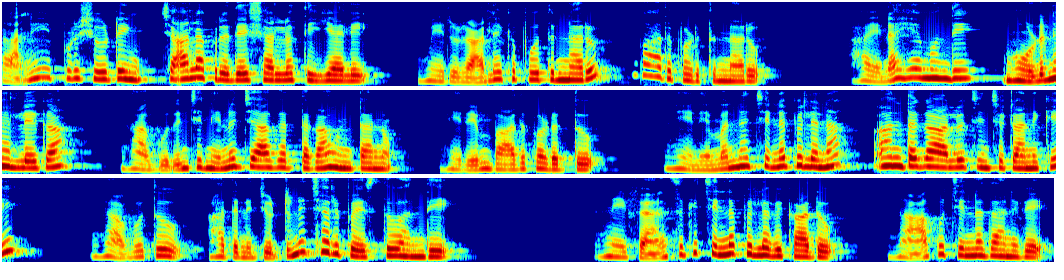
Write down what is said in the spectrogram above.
కానీ ఇప్పుడు షూటింగ్ చాలా ప్రదేశాల్లో తీయాలి. మీరు రాలేకపోతున్నారు బాధపడుతున్నారు. అయినా ఏముంది? మూడు నెలలేగా. నా గురించి నేను జాగ్రత్తగా ఉంటాను. మీరేం బాధపడొద్దు. నేనేమన్నా చిన్నపిల్లనా అంతగా ఆలోచించటానికి? నవ్వుతూ అతని జుట్టుని చెరిపేస్తూ అంది. నీ ఫ్యాన్స్కి చిన్నపిల్లవి కాదు నాకు చిన్నదానివే.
